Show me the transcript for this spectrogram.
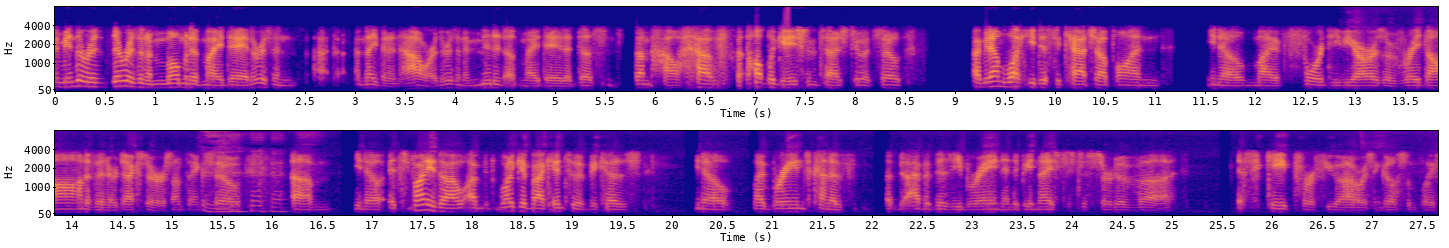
I mean, there is there isn't a moment of my day, there isn't uh, I'm not even an hour, there isn't a minute of my day that doesn't somehow have obligation attached to it. So, I mean, I'm lucky just to catch up on, you know, my four DVRs of Ray Donovan or Dexter or something. So, um, you know, it's funny though. I want to get back into it because, you know, my brain's kind of I have a busy brain, and it'd be nice just to sort of. uh escape for a few hours and go someplace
